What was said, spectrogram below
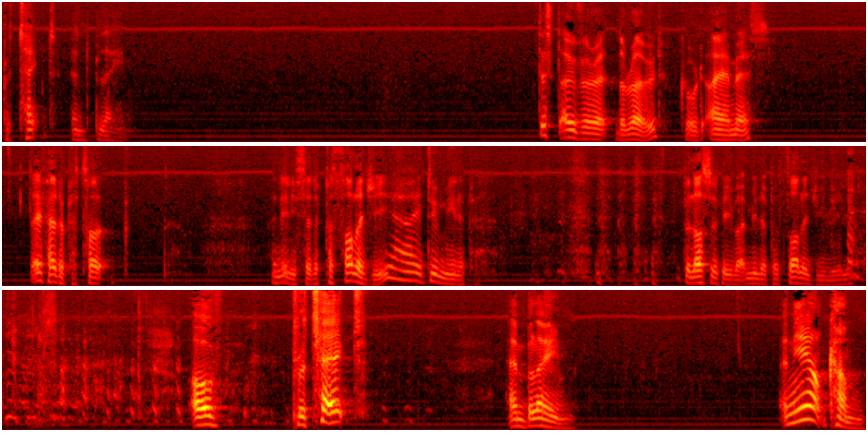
Protect and blame. Just over at the road, called IMS, they've had a patho- I nearly said a pathology. Yeah, I do mean a philosophy, but I mean a pathology, really. of protect and blame. And the outcome,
